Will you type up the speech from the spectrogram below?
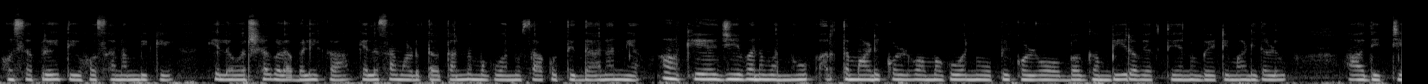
ಹೊಸ ಪ್ರೀತಿ, ಹೊಸ ನಂಬಿಕೆ. ಕೆಲ ವರ್ಷಗಳ ಬಳಿಕ ಕೆಲಸ ಮಾಡುತ್ತಾ ತನ್ನ ಮಗುವನ್ನು ಸಾಕುತ್ತಿದ್ದ ಅನನ್ಯ, ಆಕೆಯ ಜೀವನವನ್ನು ಅರ್ಥಮಾಡಿಕೊಳ್ಳುವ, ಮಗುವನ್ನು ಒಪ್ಪಿಕೊಳ್ಳುವ ಒಬ್ಬ ಗಂಭೀರ ವ್ಯಕ್ತಿಯನ್ನು ಭೇಟಿ ಮಾಡಿದಳು. ಆದಿತ್ಯ.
